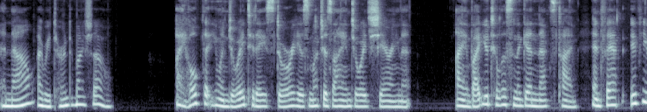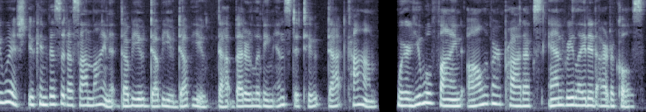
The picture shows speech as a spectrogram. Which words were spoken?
And now I return to my show. I hope that you enjoyed today's story as much as I enjoyed sharing it. I invite you to listen again next time. In fact, if you wish, you can visit us online at www.betterlivinginstitute.com, where you will find all of our products and related articles.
